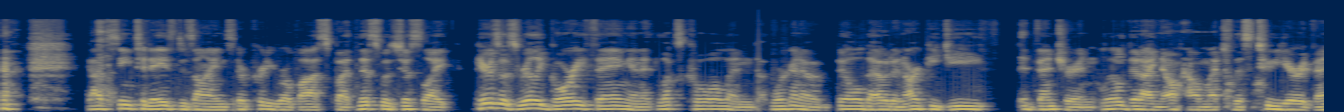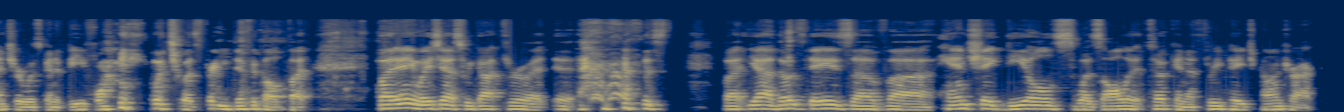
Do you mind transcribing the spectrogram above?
I've seen today's designs, they're pretty robust, but this was just like, here's this really gory thing and it looks cool. And we're going to build out an RPG adventure. And little did I know how much this two year adventure was going to be for me, which was pretty difficult. But, but anyways, yes, we got through it. it but yeah, those days of uh, handshake deals was all it took in a three page contract.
